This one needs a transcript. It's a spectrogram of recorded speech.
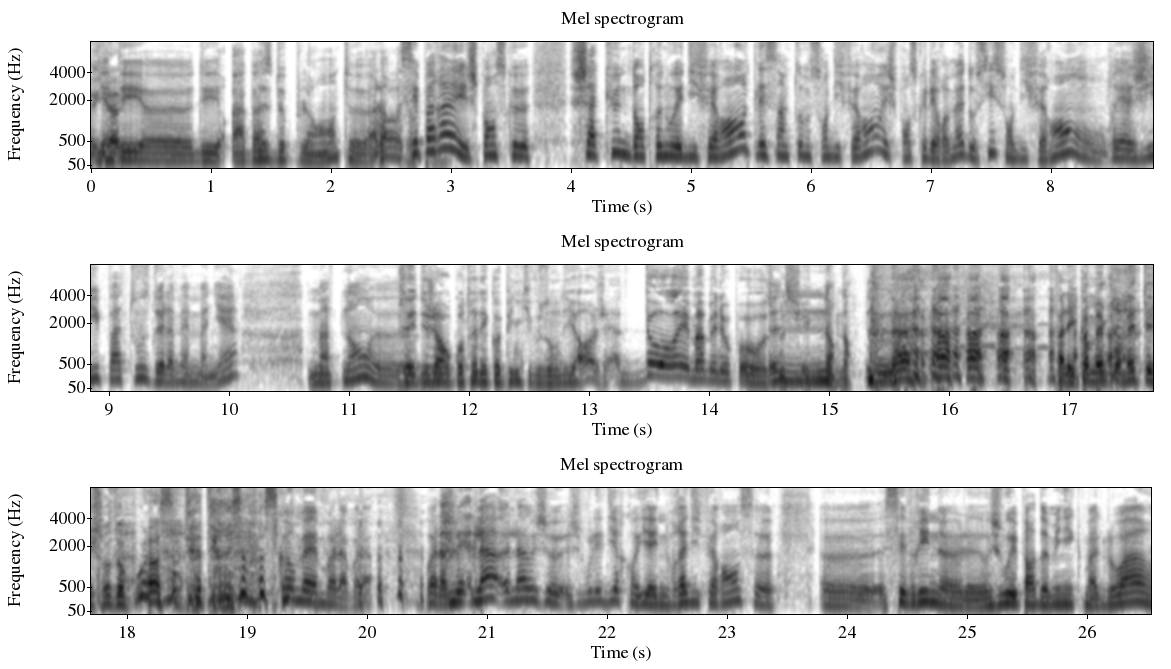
il y a des des à base de plantes. Alors ah, c'est pareil. Je pense que chacune d'entre nous est différente, les symptômes sont différents, et je pense que les remèdes aussi sont différents. On réagit pas tous de la même manière. Maintenant, euh... vous avez déjà rencontré des copines qui vous ont dit "Oh, j'ai adoré ma ménopause, euh, monsieur." Non. non. Fallait quand même qu'on mette les choses au point, c'était intéressant. Quand même, voilà, voilà, voilà. Mais là, là, je, je voulais dire qu'il y a une vraie différence. Euh, Séverine, euh, jouée par Dominique Magloire,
